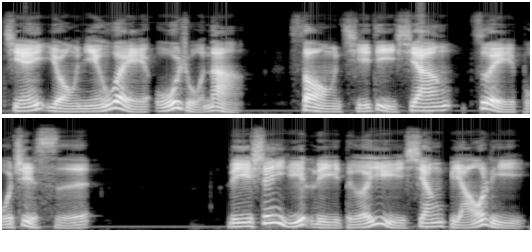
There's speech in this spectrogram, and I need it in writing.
前永宁尉吴汝纳送其弟相，罪不至死。李申与李德裕相表里，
